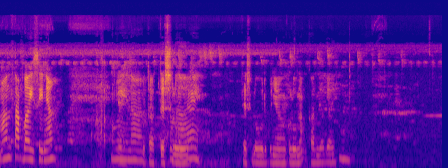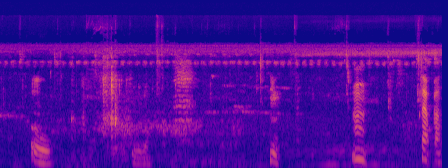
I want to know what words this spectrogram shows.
mantap bah isinya. Wih, nah. kita tes dulu, tes dulu dia punya kelunakan dia guys. Hmm. Oh. Hmm. Hmm. Kan.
